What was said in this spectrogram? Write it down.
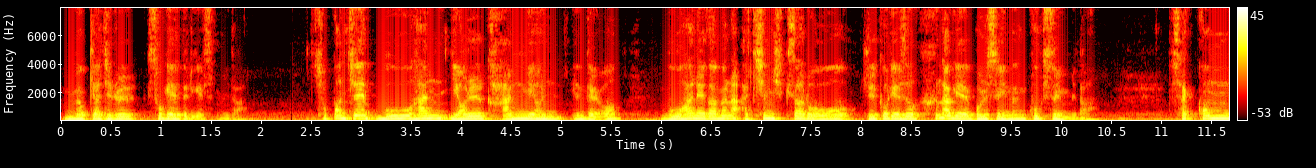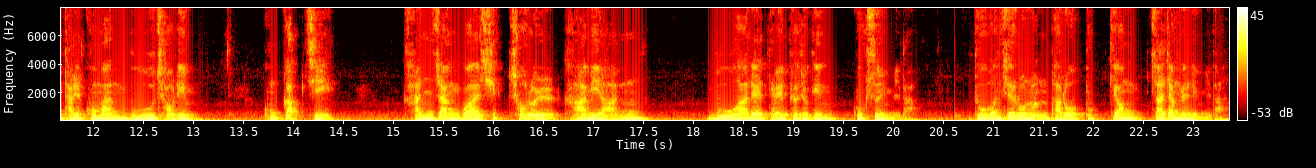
몇 가지를 소개해 드리겠습니다. 첫 번째 무한 열 간면인데요. 무한에 가면 아침 식사로 길거리에서 흔하게 볼 수 있는 국수입니다. 새콤달콤한 무절임, 콩깍지, 간장과 식초를 가미한 무한의 대표적인 국수입니다. 두 번째로는 바로 북경 짜장면입니다.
